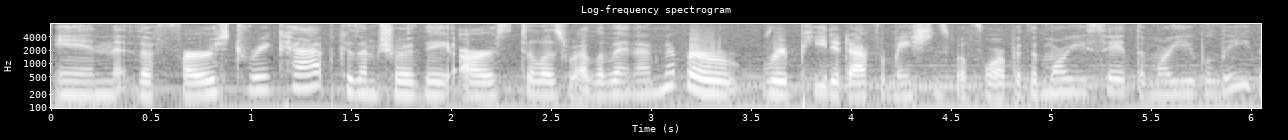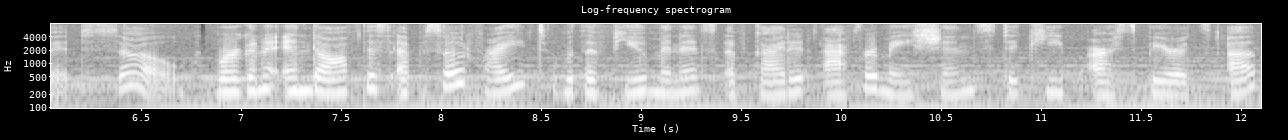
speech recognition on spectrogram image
in the first recap because I'm sure they are still as relevant. I've never repeated affirmations before, but the more you say it, the more you believe it. So, we're going to end off this episode right with a few minutes of guided affirmations to keep our spirits up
